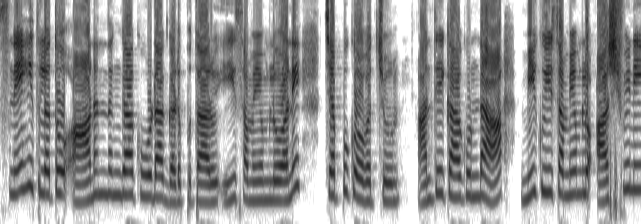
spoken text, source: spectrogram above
స్నేహితులతో ఆనందంగా కూడా గడుపుతారు ఈ సమయంలో అని చెప్పుకోవచ్చు. అంతేకాకుండా మీకు ఈ సమయంలో అశ్విని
